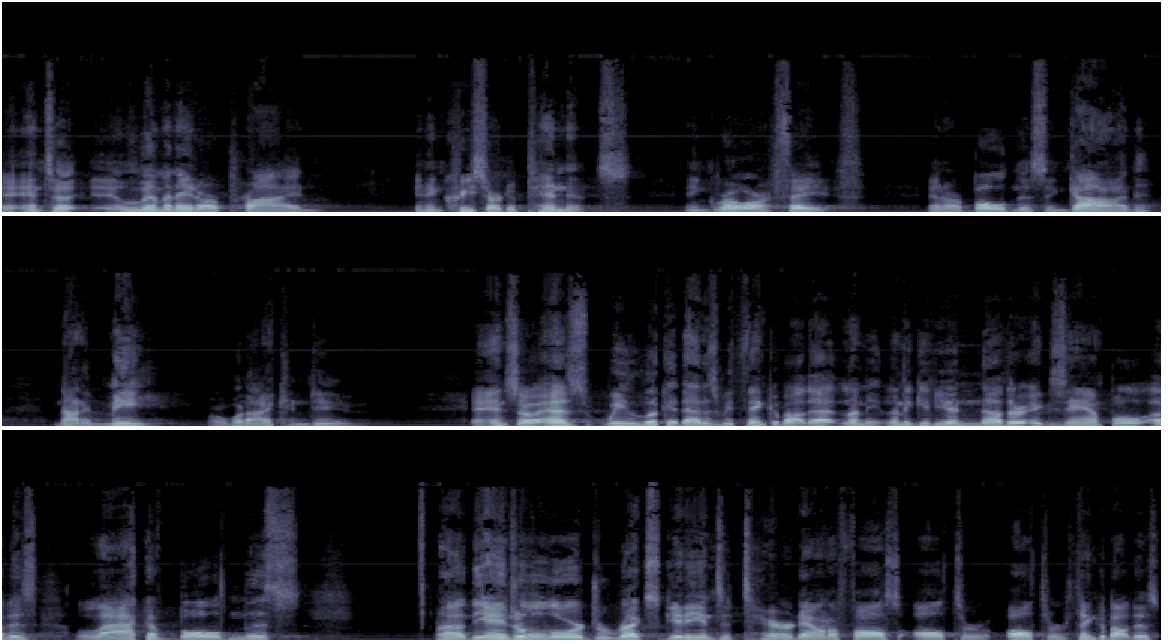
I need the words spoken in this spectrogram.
and, and to eliminate our pride and increase our dependence and grow our faith and our boldness in God, not in me or what I can do. And so, as we look at that, as we think about that, let me, let me give you another example of his lack of boldness. Uh, the angel of the Lord directs Gideon to tear down a false altar. Altar. Think about this.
